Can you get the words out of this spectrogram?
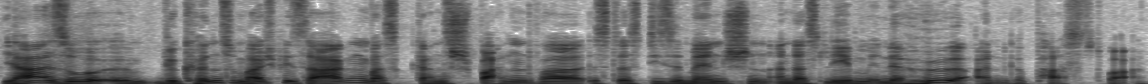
Ja, also äh, wir können zum Beispiel sagen, was ganz spannend war, ist, dass diese Menschen an das Leben in der Höhe angepasst waren.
